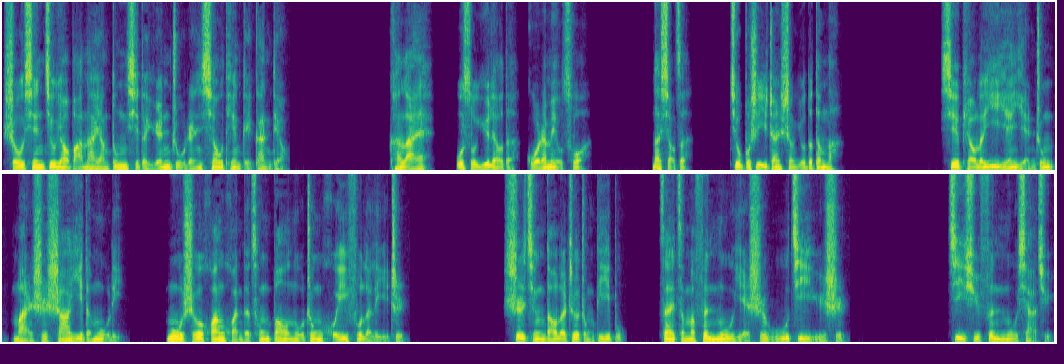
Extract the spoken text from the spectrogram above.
首先就要把那样东西的原主人萧天给干掉。看来我所预料的果然没有错，那小子就不是一盏省油的灯啊！斜瞟了一眼眼中满是杀意的穆丽，木蛇缓缓的从暴怒中恢复了理智。事情到了这种地步。再怎么愤怒也是无济于事，继续愤怒下去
